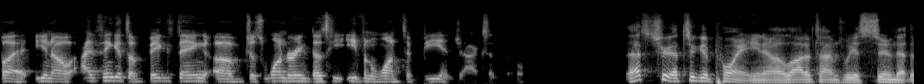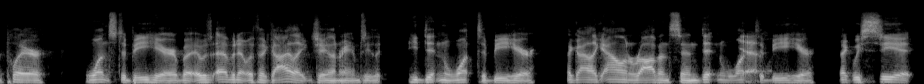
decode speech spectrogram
But, you know, I think it's a big thing of just wondering does he even want to be in Jacksonville? That's true. That's a good point. You know, a lot of times we assume that the player wants to be here, but it was evident with a guy like Jalen Ramsey he didn't want to be here. A guy like Allen Robinson didn't want Yeah. to be here. Like we see it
